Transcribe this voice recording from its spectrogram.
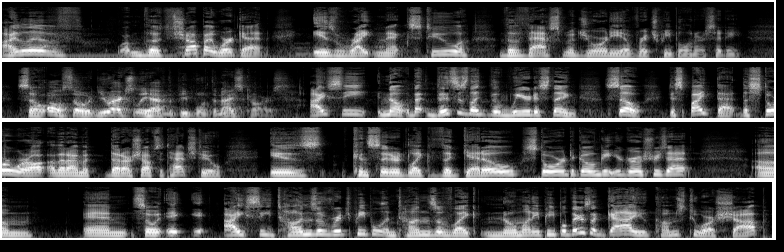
I live. Well, the shop I work at is right next to the vast majority of rich people in our city. So Oh, so you actually have the people with the nice cars. I see. No, that this is like the weirdest thing. So, despite that, the store where all, that I'm a, that our shop's attached to is considered like the ghetto store to go and get your groceries at. Um, and so it, it, I see tons of rich people and tons of like no money people. There's a guy who comes to our shop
